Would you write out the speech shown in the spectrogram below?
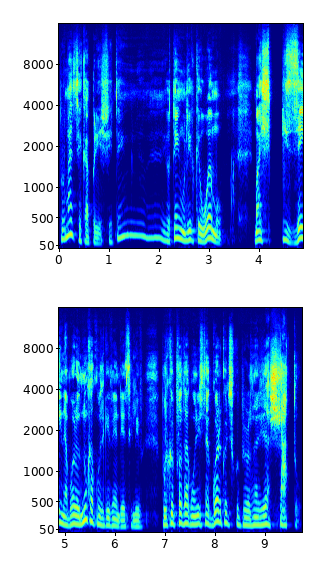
Por mais que você capriche. Tem, eu tenho um livro que eu amo, mas pisei na bola, eu nunca consegui vender esse livro. Porque o protagonista, agora que eu descobri o personagem, é chato.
